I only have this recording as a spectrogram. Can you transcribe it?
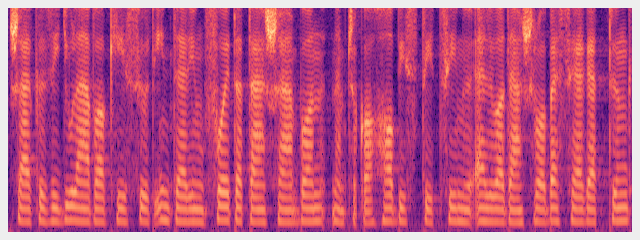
Sárközi Gyulával készült interjúnk folytatásában nem csak a Habiszti című előadásról beszélgettünk,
